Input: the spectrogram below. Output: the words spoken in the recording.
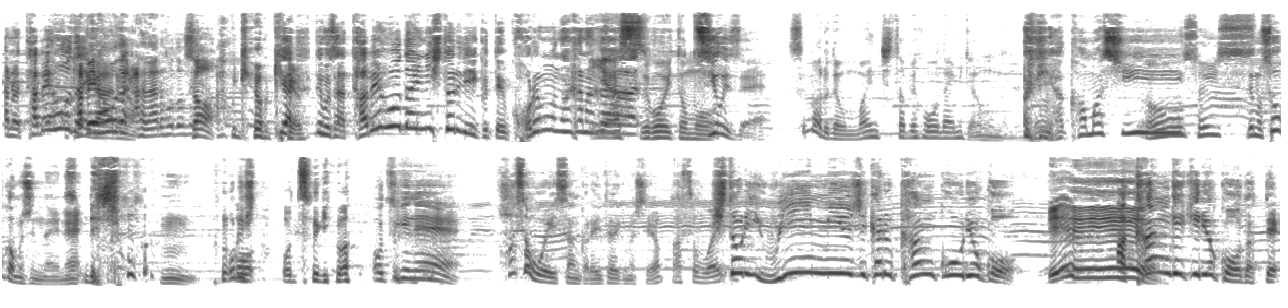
あの食べ放題があるの。食べ放題。あなるほどね。そう。オッケーオッケーいやでもさ食べ放題に一人で行くってこれもなかないやかすごいと思う。強いぜスバルでも毎日食べ放題みたいなもんだもんね。やかましい。でもそうかもしれないね。でしょ？うん。俺おお次は？お次ねハサウェイさんからいただきましたよ。一人ウィーンミュージカル観光旅行。えあ感激旅行だって。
